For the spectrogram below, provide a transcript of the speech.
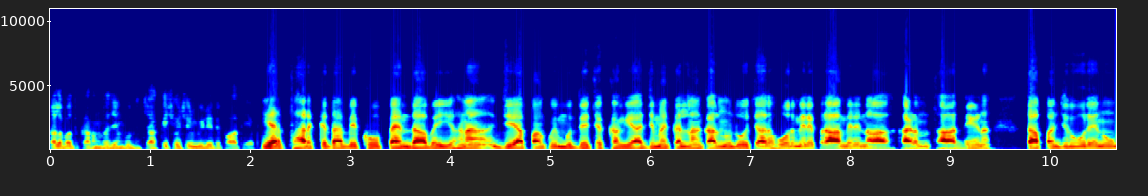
ਗੱਲਬਾਤ ਕਰਨ ਦਾ ਜੇ ਮੁੱਦੇ ਚੱਕ ਕੇ ਸੋਸ਼ਲ ਮੀਡੀਆ ਤੇ ਪਾਤੇ ਆਪਾਂ। ਯਾਰ ਫ਼ਰਕ ਤਾਂ ਵੇਖੋ ਪੈਂਦਾ ਬਈ ਹਨਾ ਜੇ ਆਪਾਂ ਕੋਈ ਮੁੱਦੇ ਚੱਕਾਂਗੇ ਅੱਜ ਮੈਂ ਕੱਲਾਂ ਕੱਲ ਨੂੰ ਦੋ ਚਾਰ ਹੋਰ ਮੇਰੇ ਭਰਾ ਮੇਰੇ ਨਾਲ ਖੜਨ ਸਾਥ ਦੇਣ ਤਾਂ ਆਪਾਂ ਜ਼ਰੂਰ ਇਹਨੂੰ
